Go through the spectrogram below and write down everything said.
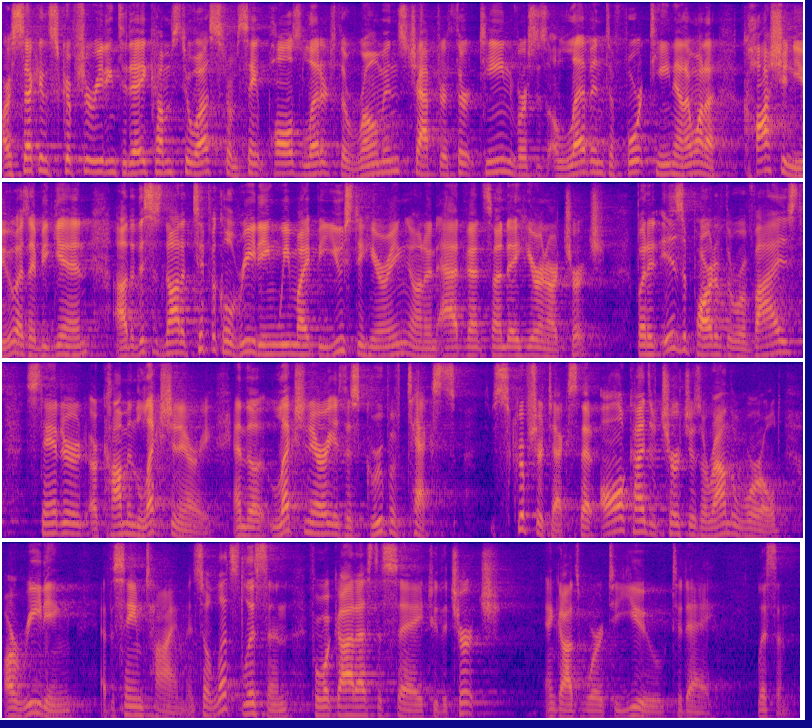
Our second scripture reading today comes to us from St. Paul's letter to the Romans, chapter 13, verses 11 to 14. And I want to caution you as I begin uh, that this is not a typical reading we might be used to hearing on an Advent Sunday here in our church, but it is a part of the revised standard or common lectionary. And the lectionary is this group of texts, scripture texts, that all kinds of churches around the world are reading at the same time. And so let's listen for what God has to say to the church and God's word to you today. Listen.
